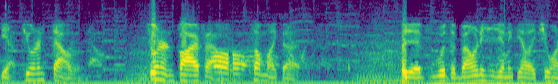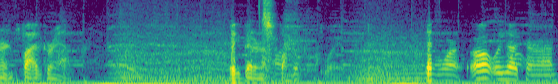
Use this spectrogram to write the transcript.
yeah, two hundred thousand, two hundred five thousand, Oh. something like that. But if with the bonus, he's gonna get like 205 grand. But he better not fucking complain. Didn't work. Oh, we got to turn around.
